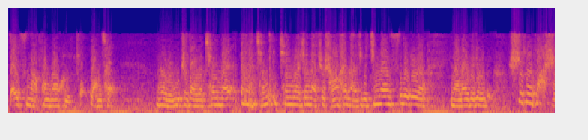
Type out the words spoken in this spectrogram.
再次呢放光辉光彩。那么我们知道了前一段 前前一段时间呢去上海呢，这个静安寺的这个原来的这个师尊法师，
